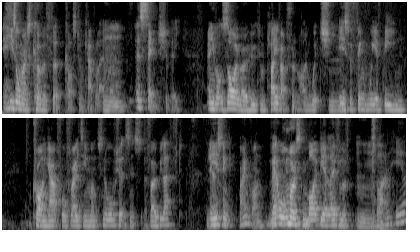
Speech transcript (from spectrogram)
He's almost covered for Costa and Cavaleiro Mm. essentially. And you've got Zyro who can play that front line, which Mm. is the thing we have been crying out for for 18 months in a Wolves shirt since Afobe left. Yeah. And you think, hang on, there almost might be a level of Mm. plan here.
